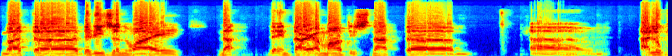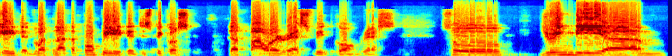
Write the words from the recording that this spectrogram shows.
But, uh, the reason why not, the entire amount is not, um, um, allocated, what not appropriated is because that power rests with Congress. So during the, um,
